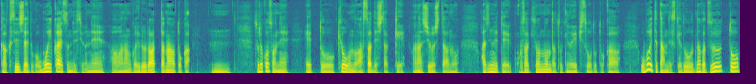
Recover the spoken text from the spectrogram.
学生時代とか思い返すんですよね。ああなんかいろいろあったなとか。うん。それこそねえっと今日の朝でしたっけ？話をしたあの初めてお酒を飲んだ時のエピソードとか覚えてたんですけどなんかずっと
